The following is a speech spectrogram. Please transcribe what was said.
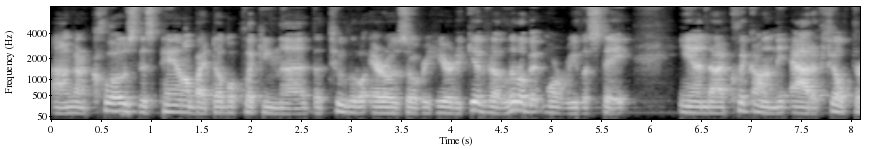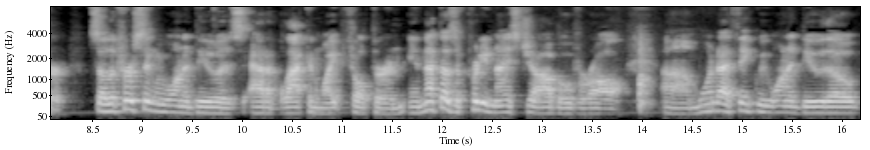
I'm going to close this panel by double clicking the, the two little arrows over here to give it a little bit more real estate and uh, click on the add a filter. So the first thing we want to do is add a black and white filter, and, and that does a pretty nice job overall. Um, what I think we want to do, though,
